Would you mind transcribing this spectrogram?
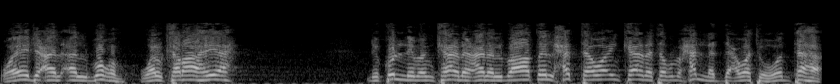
ويجعل البغض والكراهية لكل من كان على الباطل حتى وإن كانت اضمحلت دعوته وانتهى.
